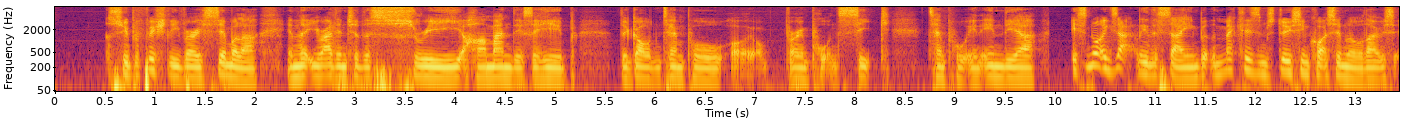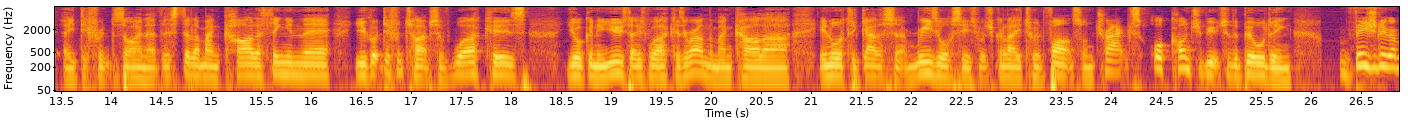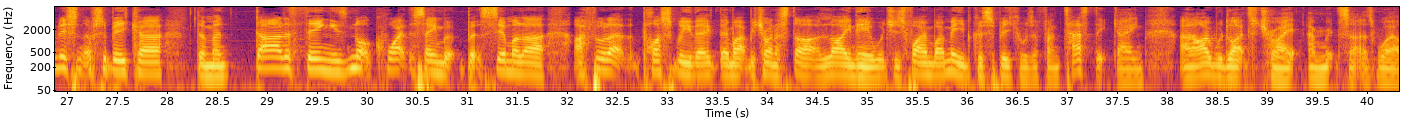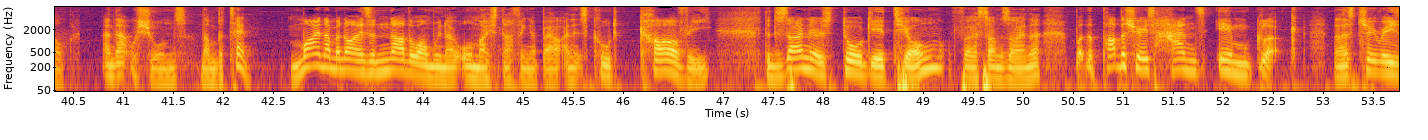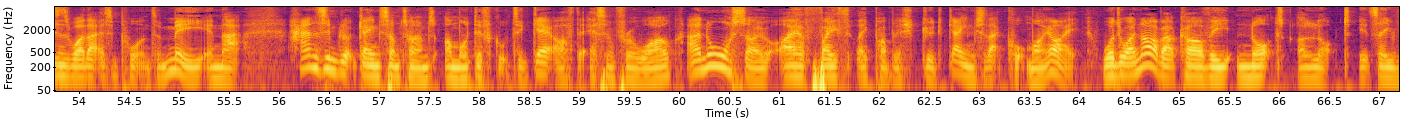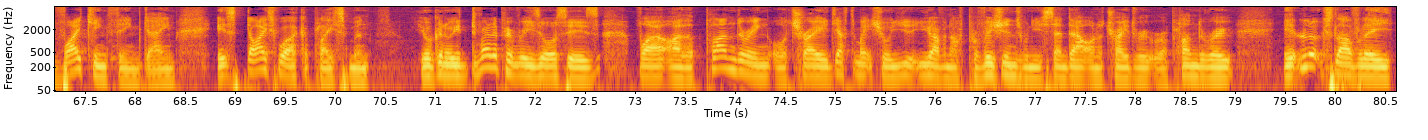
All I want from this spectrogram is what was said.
superficially very similar in that you're adding to the Sri Harmandir Sahib, the Golden Temple, very important Sikh temple in India it's not exactly the same, but the mechanisms do seem quite similar, although it's a different designer. There's still a Mancala thing in there. You've got different types of workers. You're going to use those workers around the Mancala in order to gather certain resources, which allow you to advance on tracks or contribute to the building. Visually reminiscent of Sabika, the Data thing is not quite the same, but but similar. I feel like possibly they, they might be trying to start a line here, which is fine by me because Sabika was a fantastic game, and I would like to try Amritsar as well. And that was Sean's number ten. My number nine is another one we know almost nothing about, and it's called Carvi. The designer is Torgeir Tiong, first time designer, but the publisher is Hans Im Gluck. Now, there's two reasons why that is important to me in that Hans Im Gluck games sometimes are more difficult to get after Essen for a while, and also I have faith that they publish good games, so that caught my eye. What do I know about Carvi? Not a lot. It's a Viking themed game, it's dice worker placement. You're going to be developing resources via either plundering or trade. You have to make sure you, you have enough provisions when you send out on a trade route or a plunder route. It looks lovely.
